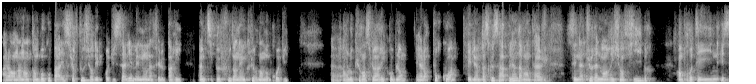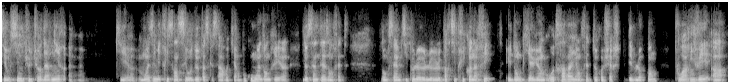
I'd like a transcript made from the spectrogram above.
Alors, on en entend beaucoup parler, surtout sur des produits salés, mais nous, on a fait le pari un petit peu fou d'en inclure dans nos produits. Euh, en l'occurrence, le haricot blanc. Et alors, pourquoi? Eh bien, parce que ça a plein d'avantages. C'est naturellement riche en fibres, en protéines, et c'est aussi une culture d'avenir euh, qui est euh, moins émettrice en CO2 parce que ça requiert beaucoup moins d'engrais de synthèse, en fait. Donc, c'est un petit peu le, le parti pris qu'on a fait. Et donc, il y a eu un gros travail en fait de recherche et développement pour arriver à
